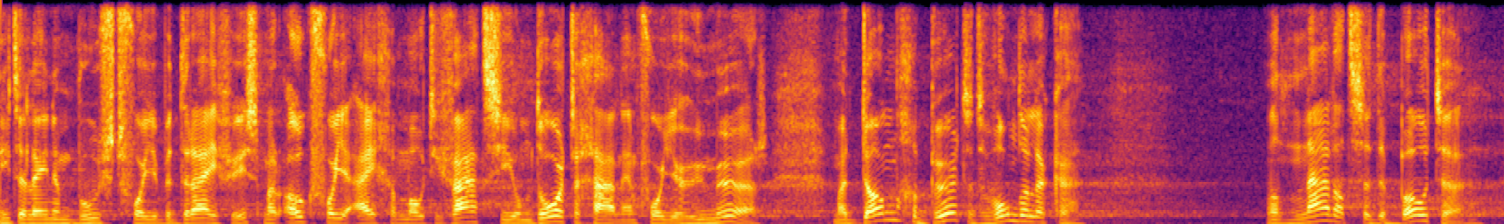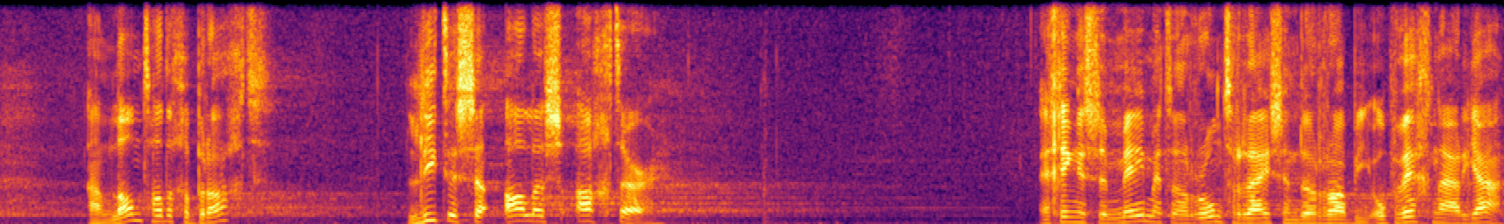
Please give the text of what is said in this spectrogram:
niet alleen een boost voor je bedrijf is, maar ook voor je eigen motivatie om door te gaan en voor je humeur. Maar dan gebeurt het wonderlijke. Want nadat ze de boten aan land hadden gebracht, lieten ze alles achter. En gingen ze mee met een rondreizende rabbi op weg naar, ja,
